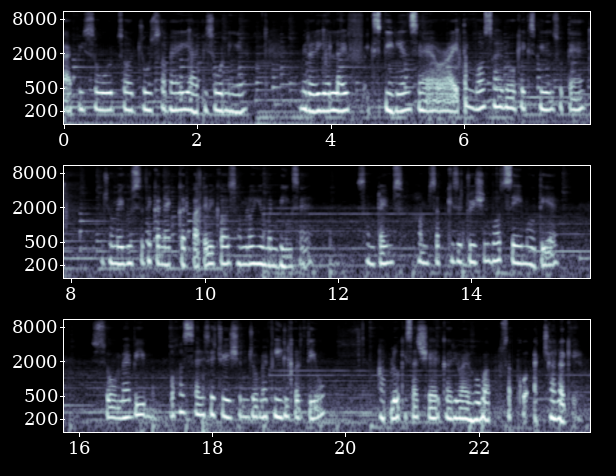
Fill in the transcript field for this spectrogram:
एपिसोड्स और जो सब है ये एपिसोड नहीं है। मेरा रियल लाइफ एक्सपीरियंस है और आई थिंक बहुत सारे लोगों के एक्सपीरियंस होते हैं जो हम एक दूसरे से कनेक्ट कर पाते बिकॉज़ हम लोग ह्यूमन बींग्स हैं। समटाइम्स हम सबकी सिचुएशन बहुत सेम होती है। सो so, मैं भी बहुत सारी सिचुएशन जो मैं फील करती हूँ आप लोगों के साथ शेयर कर रही हूँ। आई होप आप सबको अच्छा लगे।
